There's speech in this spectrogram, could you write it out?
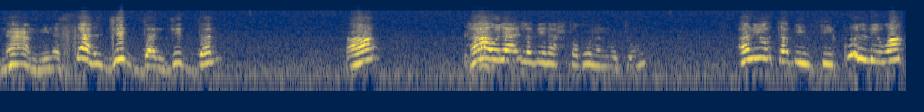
نعم من السهل جدا جدا. ها؟ هؤلاء الذين يحفظون المتون أن يؤتى بهم في كل وقت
